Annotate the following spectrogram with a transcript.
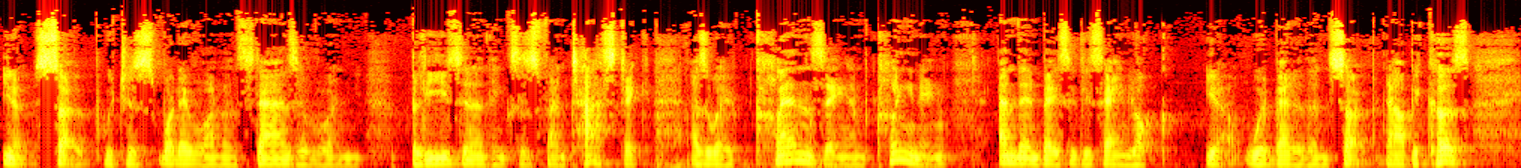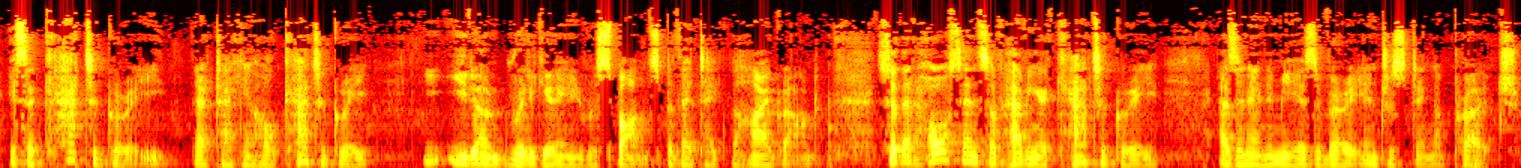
you know soap, which is what everyone understands, everyone believes in, and thinks is fantastic as a way of cleansing and cleaning, and then basically saying, look, you know, we're better than soap. Now, because it's a category, they're attacking a whole category you don't really get any response, but they take the high ground. So that whole sense of having a category as an enemy is a very interesting approach,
